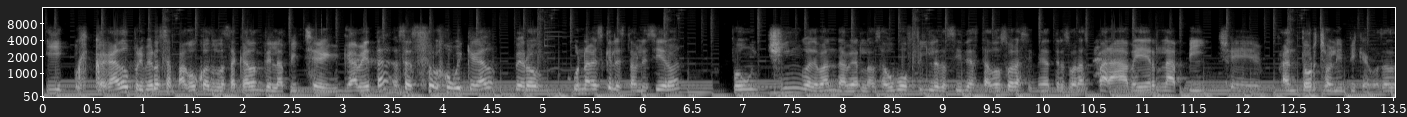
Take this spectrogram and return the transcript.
Y uy, cagado, primero se apagó cuando lo sacaron de la pinche gaveta, o sea, estuvo muy cagado, pero una vez que lo establecieron, fue un chingo de banda a verla. O sea, hubo filas así de hasta dos horas y media, tres horas para ver la pinche antorcha olímpica. O sea,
